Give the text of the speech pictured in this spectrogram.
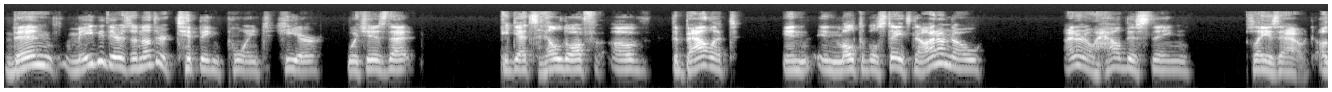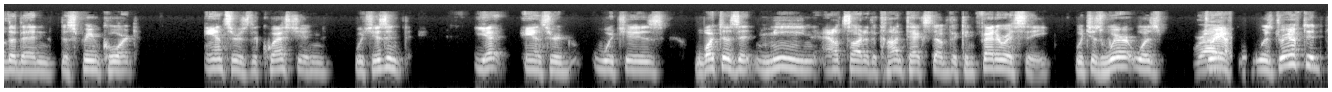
then maybe there's another tipping point here, which is that he gets held off of the ballot in in multiple states. Now I don't know, I don't know how this thing plays out, other than the Supreme Court answers the question, which isn't yet answered, which is what does it mean outside of the context of the Confederacy, which is where it was right. drafted. It was drafted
